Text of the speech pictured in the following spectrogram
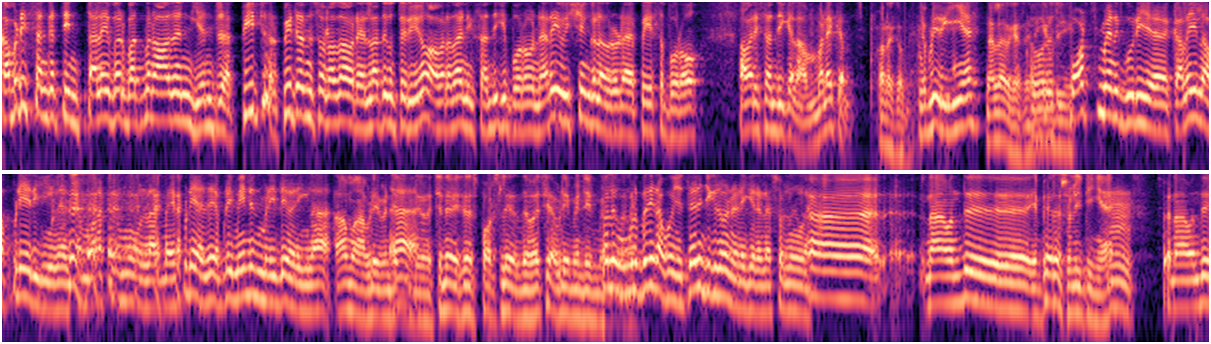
கபடி சங்கத்தின் தலைவர் பத்மநாதன் என்ற பீட்டர். பீட்டர்னு சொன்னதான் அவர் எல்லாத்துக்கும் தெரியும். அவரை தான் இன்னைக்கு சந்திக்க போறோம். நிறைய விஷயங்கள் அவரோட பேச போறோம். அவரை சந்திக்கலாம். வணக்கம். வணக்கம். எப்படி இருக்கீங்க? நல்லா இருக்கேன் சார். ஒரு ஸ்போர்ட்ஸ்மேனுக்கு உரிய கலையில அப்படியே இருக்கீங்களா? மாற்றமும் இல்லாம. எப்படி அது? எப்படி மெயின்டைன் பண்ணிட்டே வரீங்களா? ஆமா அப்படியே மெயின்டைன் சின்ன வயசுல ஸ்போர்ட்ஸ்ல இருந்த வயசு அப்படியே மெயின்டைன் சொல்லுங்க உங்களை பத்தி நான் கொஞ்சம் தெரிஞ்சுக்கணும்னு நினைக்கிறேன். சொல்லுங்களேன். நான் வந்து என் பேரை சொல்லிட்டீங்க. ஸோ நான் வந்து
